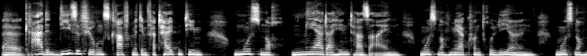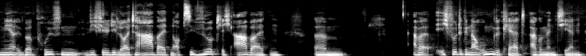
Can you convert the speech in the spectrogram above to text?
äh, gerade diese Führungskraft mit dem verteilten Team muss noch mehr dahinter sein, muss noch mehr kontrollieren, muss noch mehr überprüfen, wie viel die Leute arbeiten, ob sie wirklich arbeiten. Ähm, aber ich würde genau umgekehrt argumentieren.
